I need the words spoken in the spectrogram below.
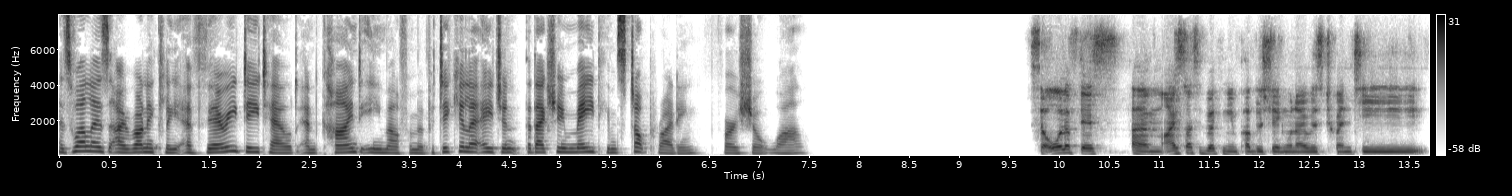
as well as, ironically, a very detailed and kind email from a particular agent that actually made him stop writing for a short while. So all of this, um, I started working in publishing when I was 20,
